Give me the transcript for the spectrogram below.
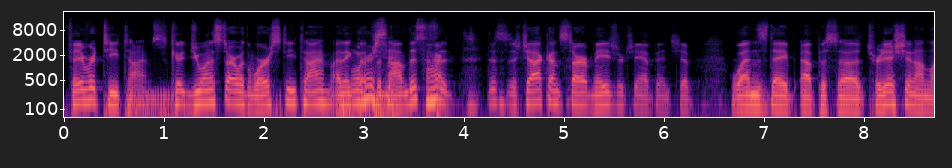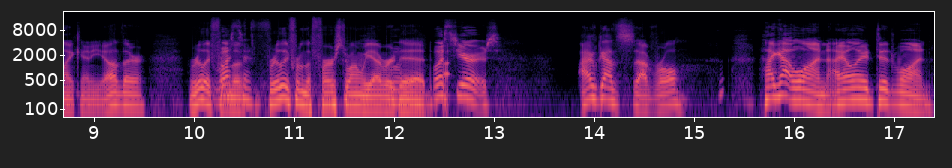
Favorite tee times. Could, do you want to start with worst tee time? I think Worst- that's a nom. This is a, this is a shotgun start major championship Wednesday episode tradition, unlike any other. Really from What's the it- really from the first one we ever did. What's yours? I've got several. I got one. I only did one.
